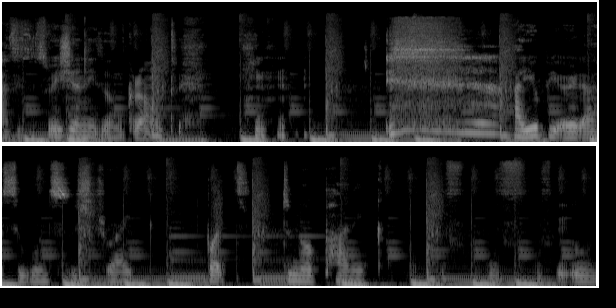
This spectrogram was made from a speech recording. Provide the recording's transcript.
as the situation is on ground i hope you heard ASUU wants to strike but do not panic we'll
